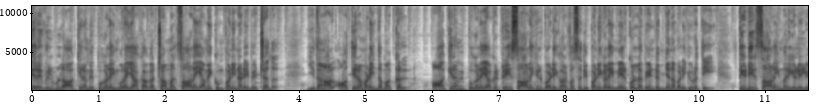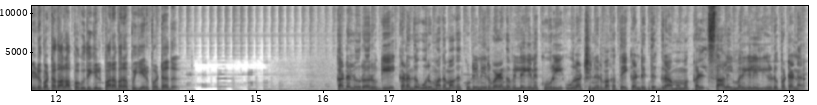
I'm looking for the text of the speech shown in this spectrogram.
தெருவில் உள்ள ஆக்கிரமிப்புகளை முறையாக அகற்றாமல் சாலை அமைக்கும் பணி நடைபெற்றது. இதனால் ஆத்திரமடைந்த மக்கள் ஆக்கிரமிப்புகளை அகற்றி சாலையில் வடிகால் வசதி பணிகளை மேற்கொள்ள வேண்டும் என வலியுறுத்தி திடீர் சாலை மறியலில் ஈடுபட்டதால் அப்பகுதியில் பரபரப்பு ஏற்பட்டது. கடலூர் அருகே கடந்த ஒரு மாதமாக குடிநீர் வழங்கவில்லை என கூறி ஊராட்சி நிர்வாகத்தை கண்டித்து கிராம மக்கள் சாலை மறியலில் ஈடுபட்டனர்.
